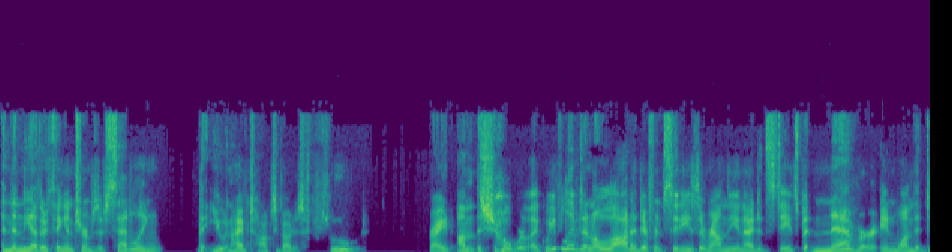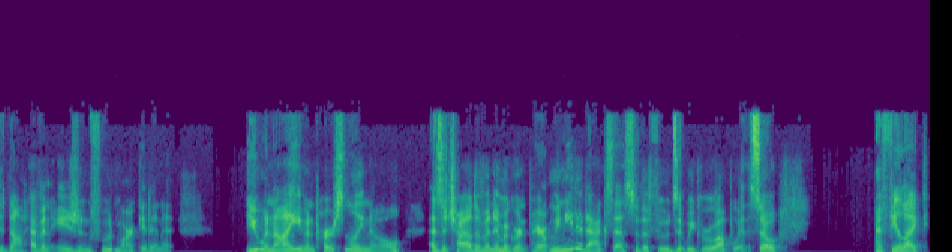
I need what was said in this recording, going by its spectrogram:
And then the other thing in terms of settling that you and I have talked about is food, right? On the show, we're like, we've lived in a lot of different cities around the United States, but never in one that did not have an Asian food market in it. You and I even personally know, as a child of an immigrant parent, we needed access to the foods that we grew up with. So I feel like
